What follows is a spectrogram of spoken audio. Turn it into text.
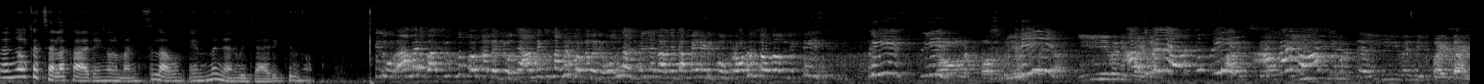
നിങ്ങൾക്ക് ചില കാര്യങ്ങൾ മനസ്സിലാവും എന്ന് ഞാൻ വിചാരിക്കുന്നു. Please. Even if I die,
